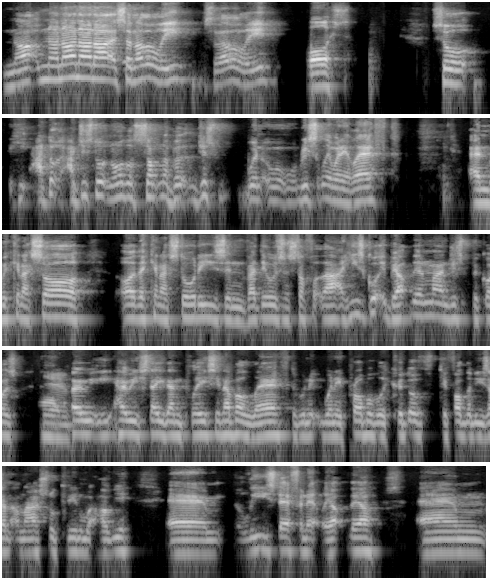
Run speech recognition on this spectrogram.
No, no, no, no, no. It's another Lee. It's another Lee. Wallace. So he, I don't, I just don't know. There's something about just when recently when he left, and we kind of saw all the kind of stories and videos and stuff like that. He's got to be up there, man, just because yeah. how he how he stayed in place. He never left when he, when he probably could have to further his international career and what have you. Um, Lee's definitely up there. Um,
